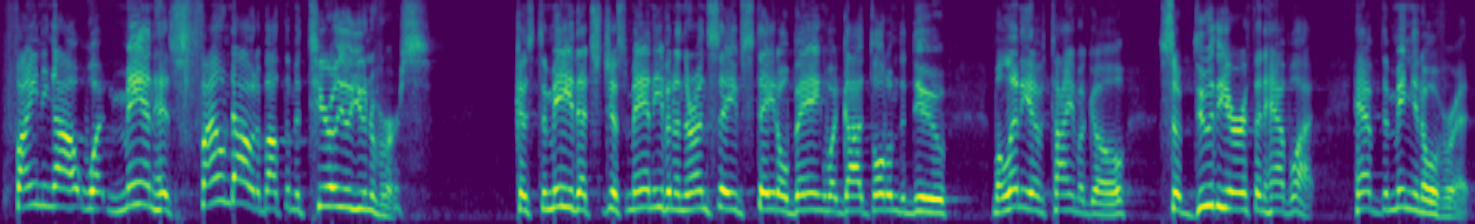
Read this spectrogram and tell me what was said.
finding out what man has found out about the material universe. Because to me, that's just man, even in their unsaved state, obeying what God told him to do millennia of time ago subdue the earth and have what? Have dominion over it.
